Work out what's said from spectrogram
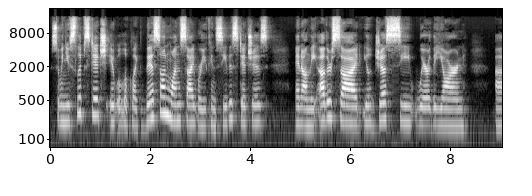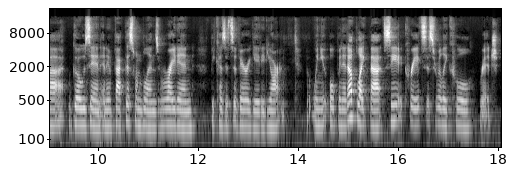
So when you slip stitch, it will look like this on one side where you can see the stitches. And on the other side, you'll just see where the yarn uh, goes in. And in fact, this one blends right in because it's a variegated yarn. But when you open it up like that, see, it creates this really cool ridge.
